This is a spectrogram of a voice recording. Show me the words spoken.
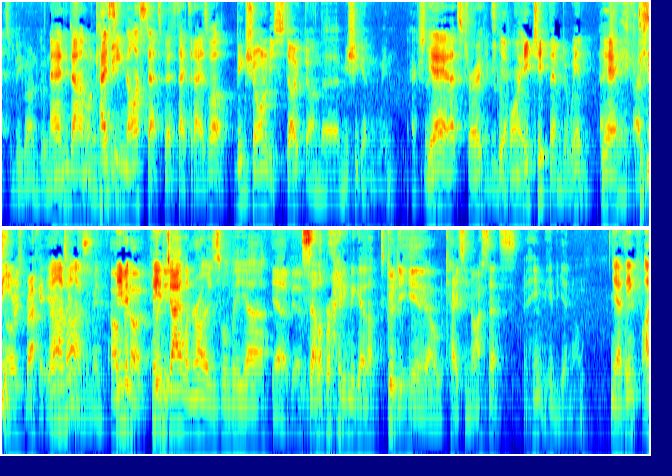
it's a big one. Good. one, And um, Casey He'll Neistat's birthday today as well. Big Sean will be stoked on the Michigan win. Actually, Yeah, that's true. That's a good get- point. He tipped them to win. Yeah, Actually. I did he? saw his bracket. Yeah, oh, he tipped nice. them to win. Oh, good and, on, he and Jalen Rose will be uh, Yeah, be. Celebrating together. it's good to hear old Casey Neistat's. He he'd be getting on. Yeah, I think I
